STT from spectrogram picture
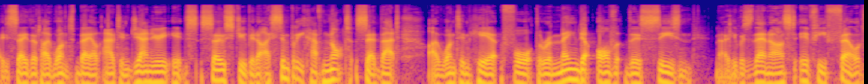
They say that I want Bale out in January. It's so stupid. I simply have not said that. I want him here for the remainder of this season. Now, he was then asked if he felt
